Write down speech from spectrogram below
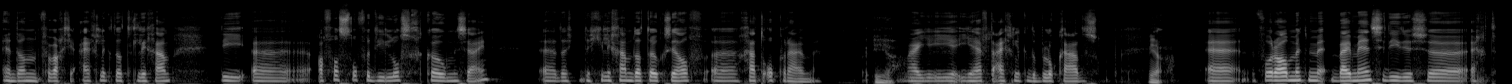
En dan verwacht je eigenlijk dat het lichaam die eh, afvalstoffen die losgekomen zijn, eh, dat, dat je lichaam dat ook zelf gaat opruimen. Ja. Maar je, je, je heft eigenlijk de blokkades op. Ja. Vooral met me- bij mensen die dus echt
